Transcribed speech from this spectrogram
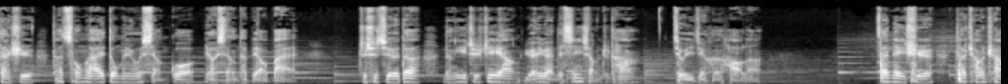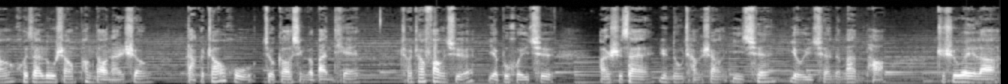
但是他从来都没有想过要向她表白，只是觉得能一直这样远远地欣赏着她，就已经很好了。在那时，他常常会在路上碰到男生，打个招呼就高兴个半天，常常放学也不回去，而是在运动场上一圈又一圈的慢跑，只是为了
